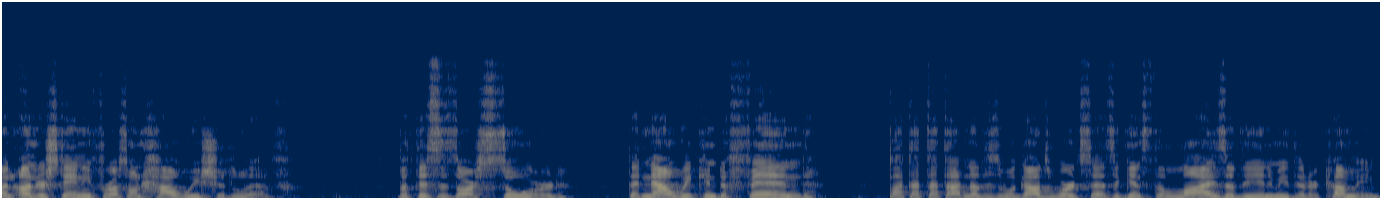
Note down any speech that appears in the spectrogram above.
an understanding for us on how we should live. But this is our sword that now we can defend. Now, this is what God's word says against the lies of the enemy that are coming.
